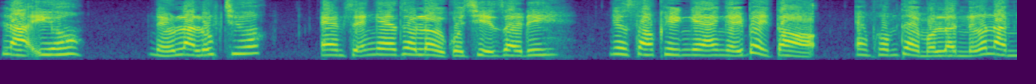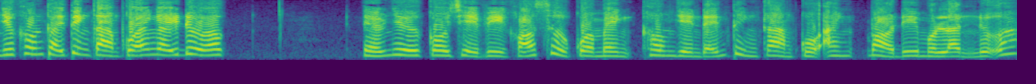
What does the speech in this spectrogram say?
"Là yêu, nếu là lúc trước, em sẽ nghe theo lời của chị rời đi, nhưng sau khi nghe anh ấy bày tỏ, em không thể một lần nữa làm như không thấy tình cảm của anh ấy được." Nếu như cô chỉ vì khó xử của mình không nhìn đến tình cảm của anh bỏ đi một lần nữa,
